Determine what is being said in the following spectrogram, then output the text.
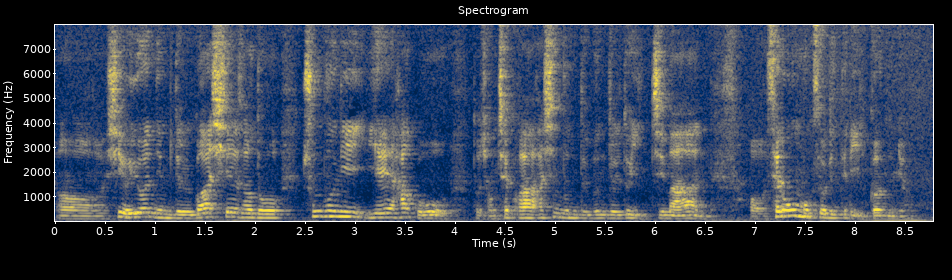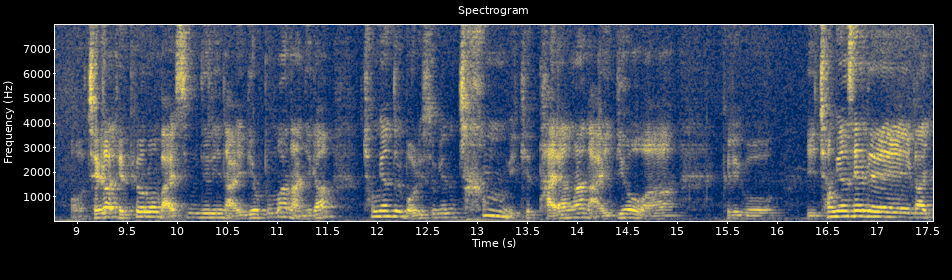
어, 시의원님들과 시에서도 충분히 이해하고 또 정책화 하신 분들, 분들도 있지만 어, 새로운 목소리들이 있거든요. 어, 제가 대표로 말씀드린 아이디어뿐만 아니라 청년들 머릿속에는 참 이렇게 다양한 아이디어와 그리고 이 청년 세대가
